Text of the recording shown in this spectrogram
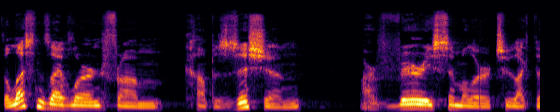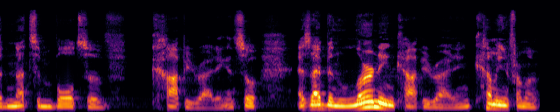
the lessons I've learned from composition are very similar to like the nuts and bolts of copywriting. And so as I've been learning copywriting, coming from a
